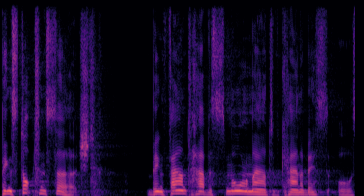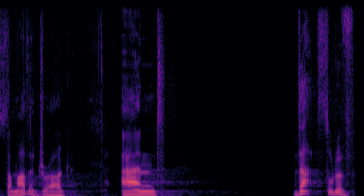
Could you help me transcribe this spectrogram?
being stopped and searched, being found to have a small amount of cannabis or some other drug, and that sort of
